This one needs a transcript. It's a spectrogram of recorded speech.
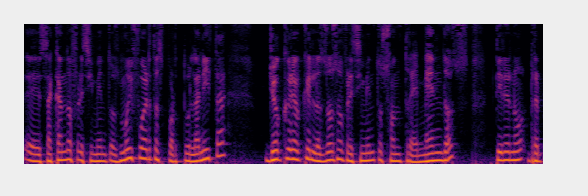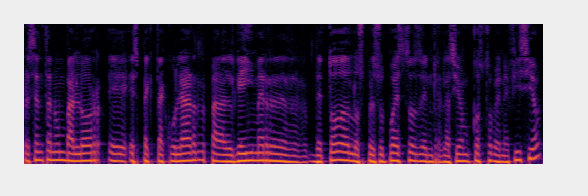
eh, sacando ofrecimientos muy fuertes por tu lanita. Yo creo que los dos ofrecimientos son tremendos. Tienen representan un valor eh, espectacular para el gamer de todos los presupuestos en relación costo-beneficio.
